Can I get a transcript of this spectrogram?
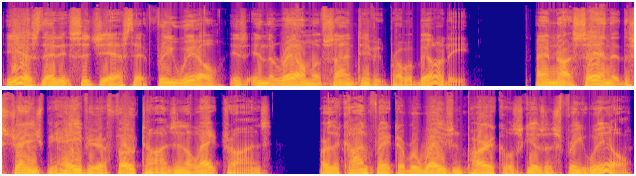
is that it suggests that free will is in the realm of scientific probability. I am not saying that the strange behavior of photons and electrons or the conflict over waves and particles gives us free will.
